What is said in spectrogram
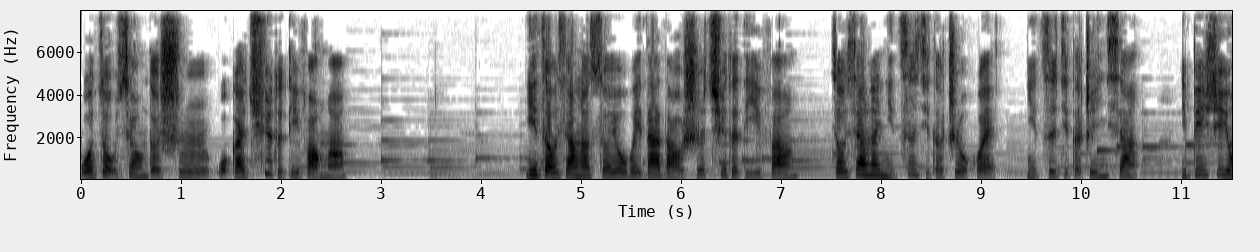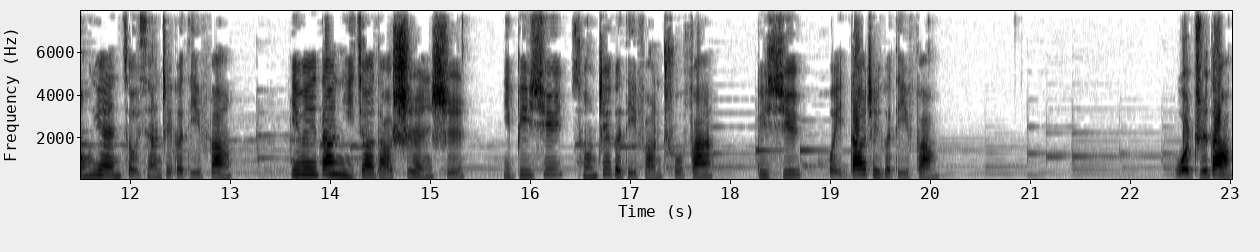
我走向的是我该去的地方吗？你走向了所有伟大导师去的地方，走向了你自己的智慧，你自己的真相。你必须永远走向这个地方，因为当你教导世人时，你必须从这个地方出发，必须回到这个地方。我知道，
